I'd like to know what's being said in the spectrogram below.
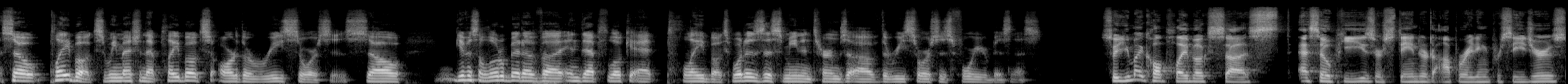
So playbooks we mentioned that playbooks are the resources. So give us a little bit of an in-depth look at playbooks. What does this mean in terms of the resources for your business? So you might call playbooks uh, SOPs or standard operating procedures.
